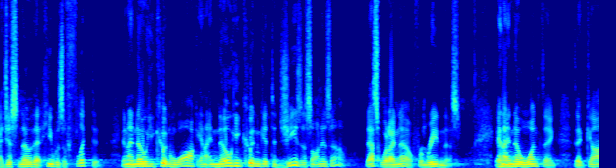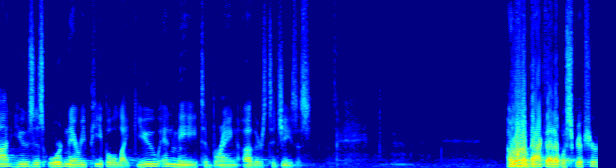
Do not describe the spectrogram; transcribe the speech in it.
I just know that he was afflicted, and I know he couldn't walk, and I know he couldn't get to Jesus on his own. That's what I know from reading this. And I know one thing that God uses ordinary people like you and me to bring others to Jesus. I want to back that up with Scripture.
